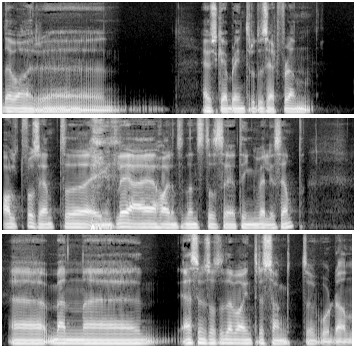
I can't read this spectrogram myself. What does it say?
Det var Jeg husker jeg ble introdusert for den altfor sent, eh, egentlig. Jeg har en tendens til å se ting veldig sent. Eh, men eh, jeg syns også det var interessant hvordan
